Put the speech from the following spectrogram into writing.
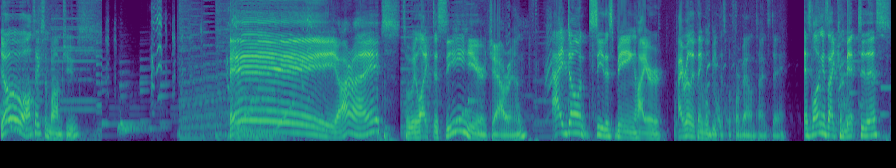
Yo, I'll take some Bombchus. Hey, all right. So we like to see here, Chowrin. I don't see this being higher. I really think we'll beat this before Valentine's Day. As long as I commit to this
